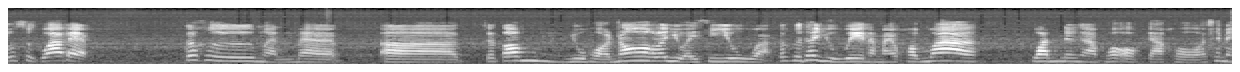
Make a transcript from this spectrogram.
รู้สึกว่าแบบก็คือเหมือนแบบเอ่อ จะต้องอยู่หอนอกแล้วอยู่ไอซียูอะก็คือถ้าอยู่เวรอะหมายความว่าวันหนึ่งอะพอออกจากหอใช่ไหม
